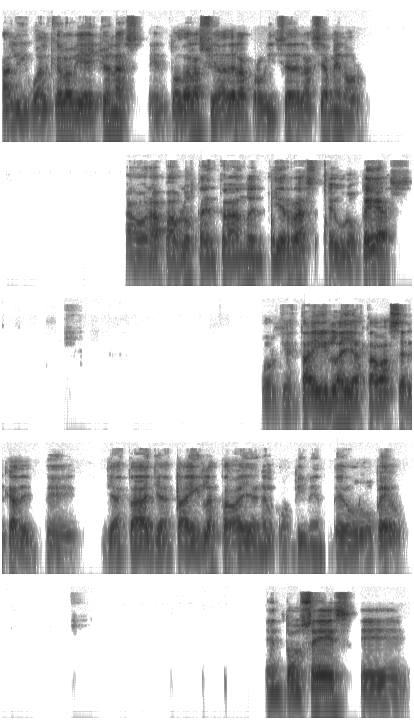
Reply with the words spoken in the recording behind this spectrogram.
al igual que lo había hecho en, las, en toda la ciudad de la provincia del Asia Menor, ahora Pablo está entrando en tierras europeas, porque esta isla ya estaba cerca de, ya está, ya esta isla estaba ya en el continente europeo. Entonces, eh,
